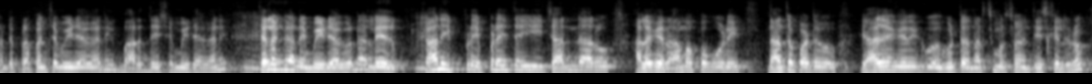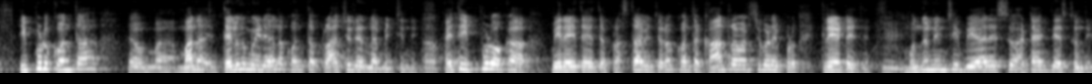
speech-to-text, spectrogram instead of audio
అంటే ప్రపంచ మీడియా కానీ భారతదేశ మీడియా కానీ తెలంగాణ మీడియా కూడా లేదు. కానీ ఇప్పుడు ఎప్పుడైతే ఈ చార్మినారు అలాగే రామప్ప గుడి దాంతోపాటు యాదగిరి గుట్ట నరసింహస్వామిని తీసుకెళ్ళారో ఇప్పుడు కొంత మన తెలుగు మీడియాలో కొంత ప్రాచుర్యం లభించింది. అయితే ఇప్పుడు ఒక మీరైతే అయితే ప్రస్తావించారో కొంత కాంట్రవర్సీ కూడా ఇప్పుడు క్రియేట్ అవుతుంది ముందు నుంచి బీఆర్ఎస్ అటాక్ చేస్తుంది.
